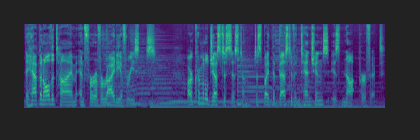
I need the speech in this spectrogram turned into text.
They happen all the time and for a variety of reasons. Our criminal justice system, despite the best of intentions, is not perfect.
